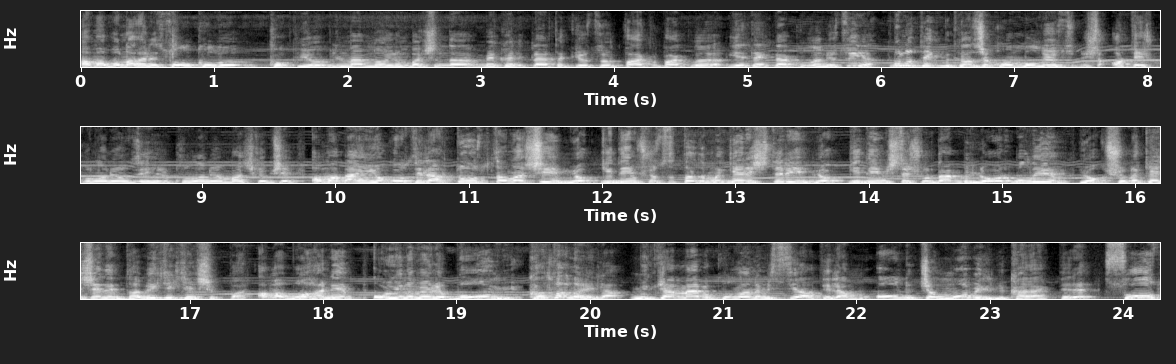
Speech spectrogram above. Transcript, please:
Ama buna hani sol kolu kopuyor bilmem ne oyunun başında mekanikler takıyorsun. Farklı farklı yetenekler kullanıyorsun ya. Bunu tek bir kılıca komboluyorsun. İşte ateş kullanıyorsun, zehir kullanıyorsun başka bir şey. Ama ben yok o silahta ustalaşayım. Yok gideyim şu stadımı geliştireyim. Yok gideyim işte şuradan bir lore bulayım. Yok şunu keşfedeyim. Tabii ki keşif var. Ama bu hani oyunu böyle boğmuyor. Katana'yla mükemmel bir kullanım hissiyatıyla oldukça mobil bir karakteri Souls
